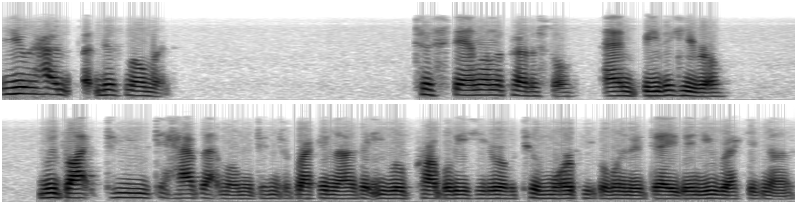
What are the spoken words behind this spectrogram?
you had this moment to stand on the pedestal and be the hero. We'd like to to have that moment and to recognize that you were probably a hero to more people in a day than you recognize.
